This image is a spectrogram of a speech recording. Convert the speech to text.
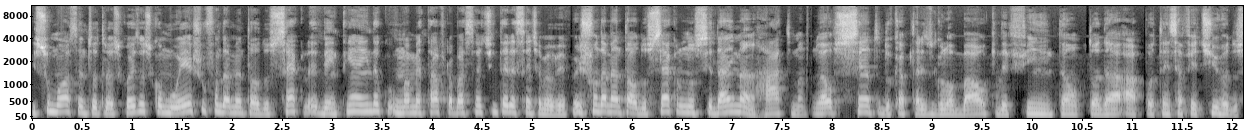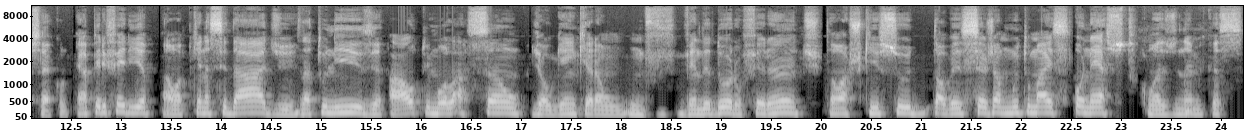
isso mostra, entre outras coisas, como o eixo fundamental do século. Bem, tem ainda uma metáfora bastante interessante, a meu ver. O eixo fundamental do século não se dá em Manhattan, não é o centro do capitalismo global que define, então, toda a potência afetiva do século. É a periferia. Há uma pequena cidade na Tunísia, a autoimolação de alguém que era um, um vendedor, feirante. Então acho que isso talvez seja muito mais honesto com as dinâmicas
